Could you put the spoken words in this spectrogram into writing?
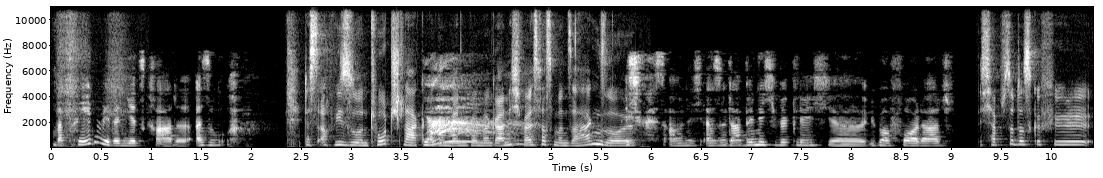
was reden wir denn jetzt gerade? Also. Das ist auch wie so ein Totschlagargument, ja. weil man gar nicht weiß, was man sagen soll. Ich weiß auch nicht. Also da bin ich wirklich äh, überfordert. Ich habe so das Gefühl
